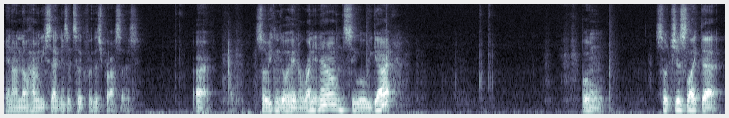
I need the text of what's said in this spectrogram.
and I know how many seconds it took for this process. All right, so we can go ahead and run it now and see what we got. Boom. So just like that.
